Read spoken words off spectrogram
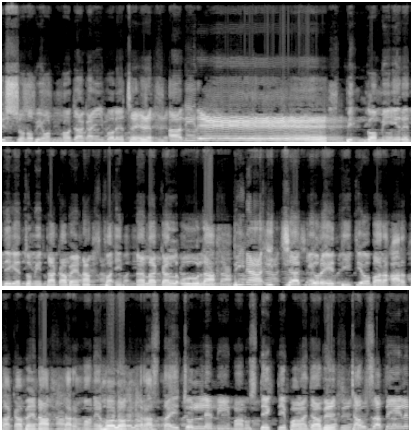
বিশ্ব নবী অন্য জায়গায় বলেছেন, আলী রে বিঙ্গ মেয়ের দিকে তুমি তাকাবে না। বিনা ইচ্ছা কি ওরে দ্বিতীয়বার আর তাকাবে না। তার মানে হলো, রাস্তায় চললে মেয়ে মানুষ দেখতে পাওয়া যাবে এলে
